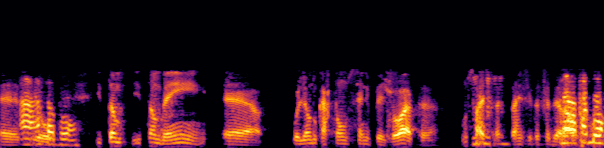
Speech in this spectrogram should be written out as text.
É, ah, tá bom. E, tam, e também é, olhando o cartão do CNPJ, no site uhum. da, Receita Federal. Não, tá bom.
